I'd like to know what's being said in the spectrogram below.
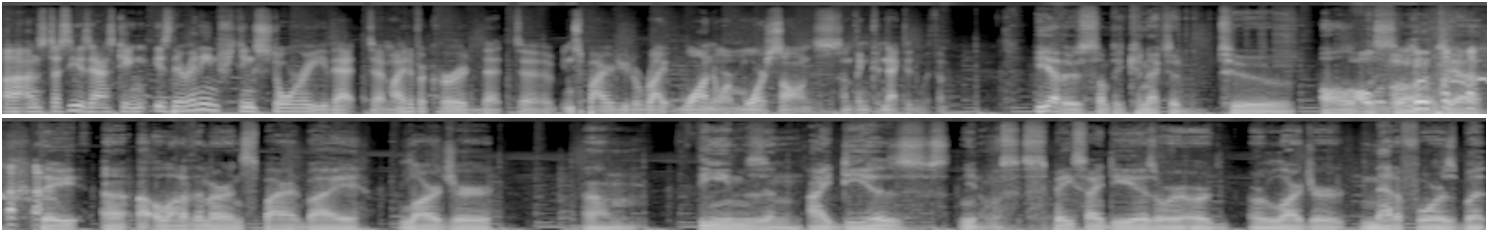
Uh, Anastasia is asking, is there any interesting story that uh, might have occurred that uh, inspired you to write one or more songs, something connected with them? Yeah, there's something connected to all of All the of them. songs. yeah, they uh, a lot of them are inspired by larger um, themes and ideas. You know, space ideas or, or or larger metaphors. But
